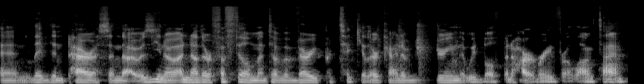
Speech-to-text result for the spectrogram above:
and lived in Paris. And that was, you know, another fulfillment of a very particular kind of dream that we'd both been harboring for a long time.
